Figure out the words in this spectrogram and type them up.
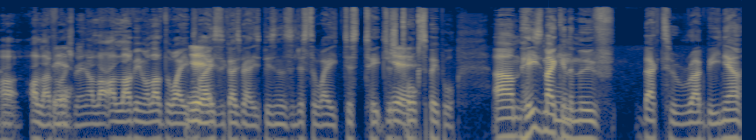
Oh, I love yeah. Rog, man. I, lo- I love him. I love the way he Yeah. plays. He goes about his business and just the way he just te- just Yeah. talks to people. Um, he's making Mm. the move back to rugby now.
